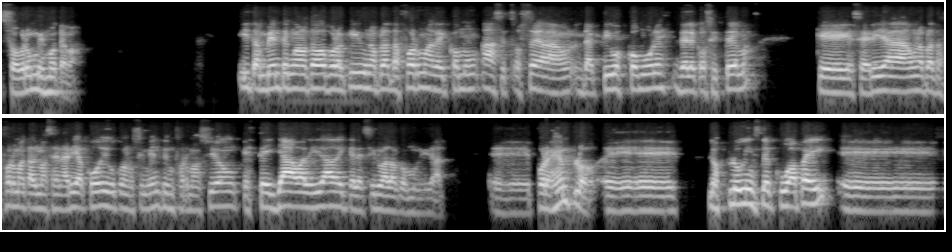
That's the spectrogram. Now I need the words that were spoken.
sobre un mismo tema. Y también tengo anotado por aquí una plataforma de Common Assets, o sea, de activos comunes del ecosistema, que sería una plataforma que almacenaría código, conocimiento, información que esté ya validada y que le sirva a la comunidad. Eh, por ejemplo, eh, los plugins de QAPay, eh,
